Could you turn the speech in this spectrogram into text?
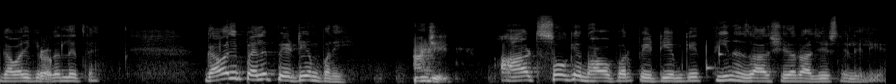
गवाजी की मदद लेते हैं। गावा जी पहले पेटीएम पर ही। हाँ जी। 800 के भाव पर पेटीएम के 3000 शेयर राजेश ने ले लिए।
